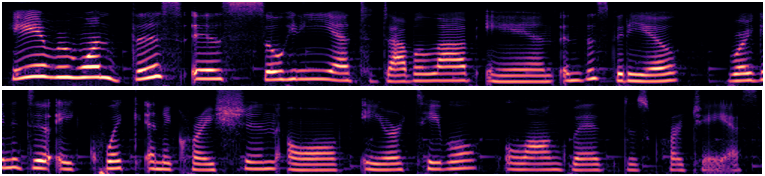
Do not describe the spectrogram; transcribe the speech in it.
Hey everyone, this is Sohini at Dabble Lab and in this video, we're gonna do a quick integration of Airtable along with Discord.js.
